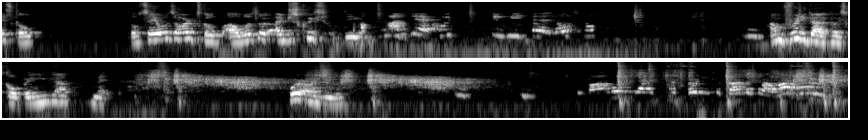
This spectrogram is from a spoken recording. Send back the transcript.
Scope. Don't say it was a hard scope. I was. A, I just quick scoped you. Yeah, quick thing he said, no smoke. I'm pretty good at quick scoping. You have to admit. Where are you? The bottom one got a 30 to the ground. Oh, oh.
